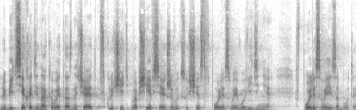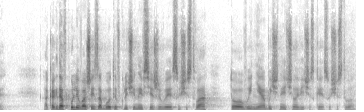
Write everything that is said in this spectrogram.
Любить всех одинаково – это означает включить вообще всех живых существ в поле своего видения, в поле своей заботы. А когда в поле вашей заботы включены все живые существа, то вы необычное человеческое существо.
